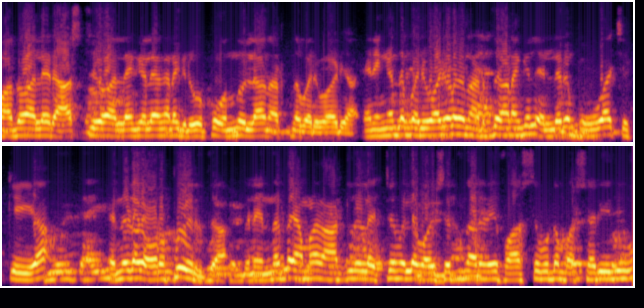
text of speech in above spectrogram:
മതോ അല്ലെ രാഷ്ട്രീയമോ അല്ലെങ്കിൽ അങ്ങനെ ഗ്രൂപ്പോ ഒന്നുമില്ലാതെ നടത്തുന്ന പരിപാടിയാണ് ഇനി ഇങ്ങനത്തെ പരിപാടികളൊക്കെ നടത്തുകയാണെങ്കിൽ എല്ലാവരും പോവുക ചെക്ക് ചെയ്യുക എന്നിട്ട് അത് ഉറപ്പ് വരുത്തുക. പിന്നെ ഇന്നത്തെ നമ്മുടെ നാട്ടിലുള്ള ഏറ്റവും വലിയ ഭവിഷ്യത്ത് എന്ന് പറയുന്നത് ഫാസ്റ്റ് ഫുഡും ഭക്ഷണ രീതിയും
